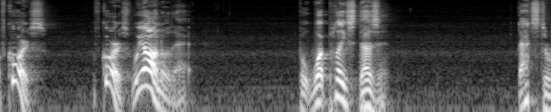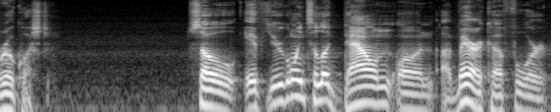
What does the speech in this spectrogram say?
of course. Of course. We all know that. But what place doesn't? That's the real question. So if you're going to look down on America for,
